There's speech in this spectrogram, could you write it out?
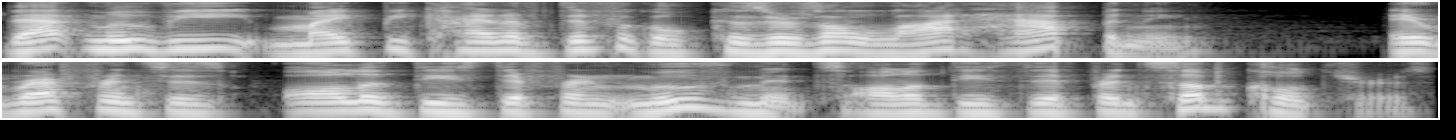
that movie might be kind of difficult because there's a lot happening. It references all of these different movements, all of these different subcultures.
